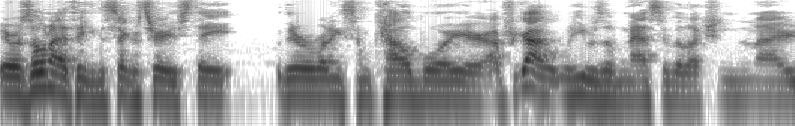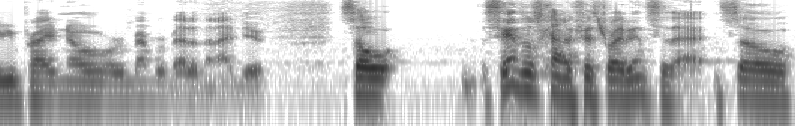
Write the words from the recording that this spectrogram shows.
Arizona, I think the Secretary of State they were running some cowboy or I forgot he was a massive election denier. You probably know or remember better than I do. So Santos kind of fits right into that. So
